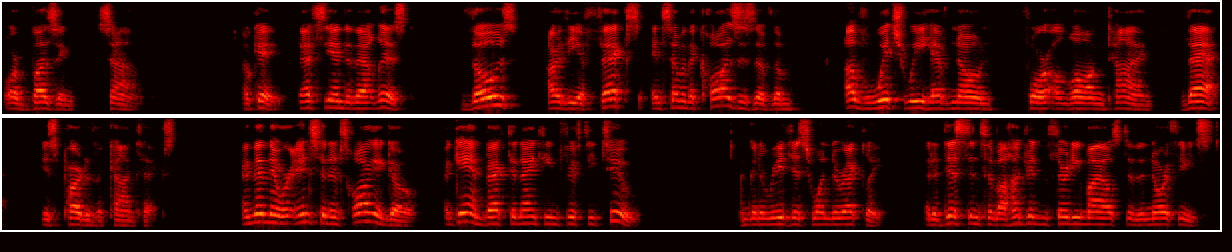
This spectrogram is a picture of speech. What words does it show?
or buzzing sound. Okay, that's the end of that list. Those are the effects and some of the causes of them of which we have known for a long time. That is part of the context. And then there were incidents long ago, again back to 1952. I'm going to read this one directly. At a distance of 130 miles to the northeast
